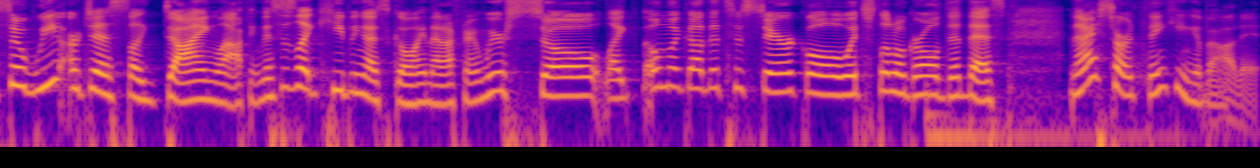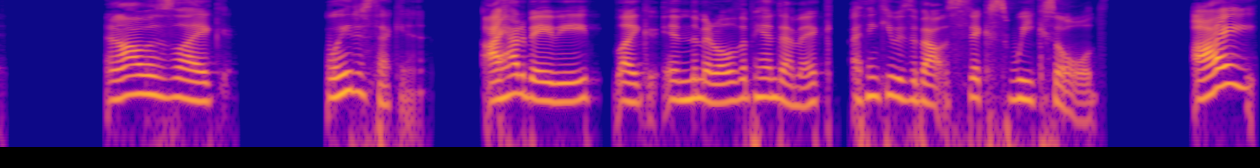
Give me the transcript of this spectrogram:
So we are just like dying laughing. This is like keeping us going that afternoon. We're so like, oh my God, that's hysterical. Which little girl did this? And then I start thinking about it. And I was like, wait a second. I had a baby like in the middle of the pandemic. I think he was about six weeks old. I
